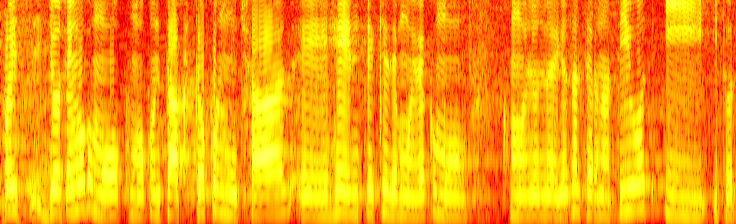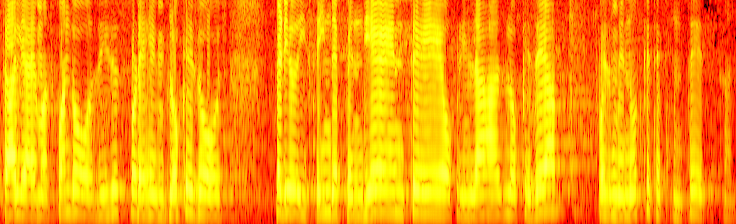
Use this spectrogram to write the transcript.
Pues yo tengo como, como contacto con mucha eh, gente que se mueve como, como en los medios alternativos y, y, total, y además cuando vos dices, por ejemplo, que sos periodista independiente o freelance, lo que sea, pues menos que te contestan.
